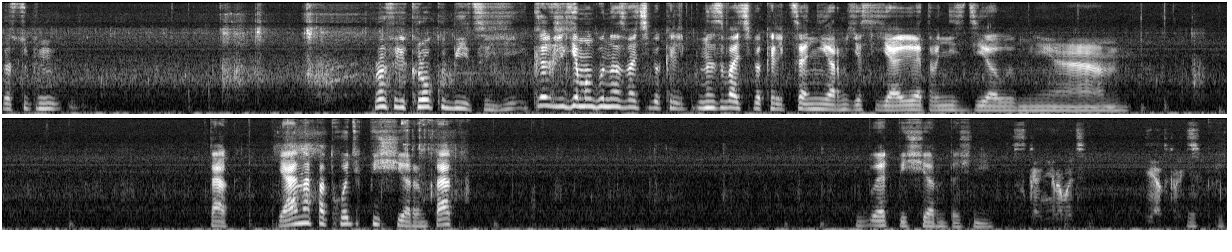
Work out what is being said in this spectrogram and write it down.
Доступен Профиль крок убийцы. Как же я могу назвать себя, коллек... называть себя коллекционером, если я этого не сделаю? Мне... Так, я на подходе к пещерам, так? Это пещерам, точнее. Сканировать и открыть. открыть.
